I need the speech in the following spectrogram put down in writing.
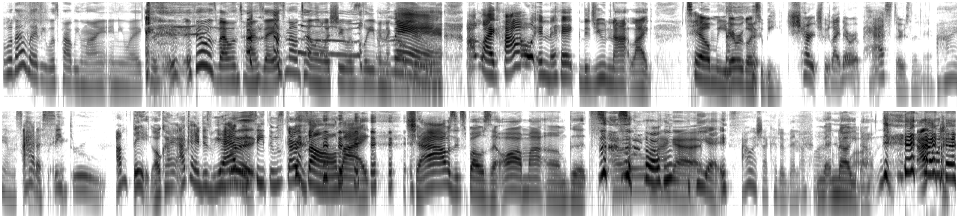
Well, that lady was probably lying anyway. Because if, if it was Valentine's Day, it's no telling what she was leaving to go do. I'm like, how in the heck did you not like tell me there were going to be church people? Like there were pastors in there. I am. I had a crazy. see through. I'm thick, okay. I can't just be having see through skirts on. Like, child, I was exposing all my um goods. Oh, my God. Yes. I wish I could have been a. No, you don't. I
